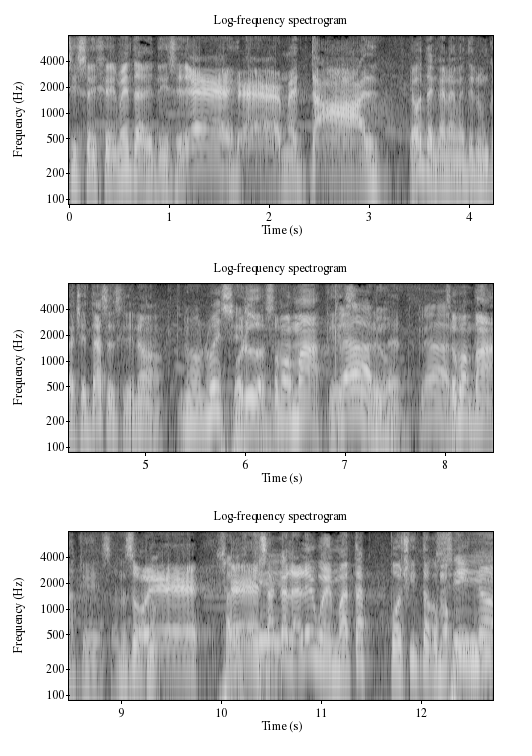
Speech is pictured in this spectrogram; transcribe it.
decís soy heavy metal y te dicen, ¡eh, eh, metal! Y a vos te ganas de meterle un cachetazo y decirle, no, No, no es boludo, eso. somos más que Claro, eso. ¿entendés? claro. Somos más que eso. No somos, No, eh, ¿sabes eh, sacá la lengua y matás pollito como Sí. No.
